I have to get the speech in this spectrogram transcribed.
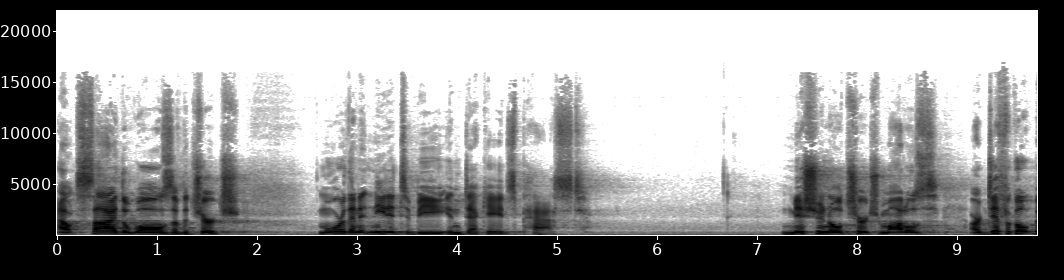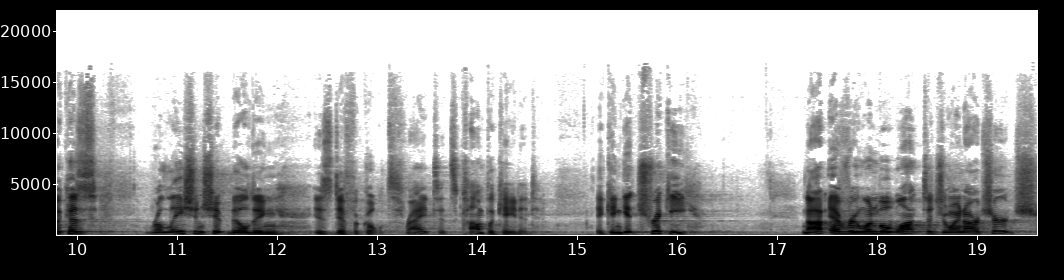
outside the walls of the church, more than it needed to be in decades past. Missional church models are difficult because relationship building is difficult, right? It's complicated, it can get tricky. Not everyone will want to join our church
